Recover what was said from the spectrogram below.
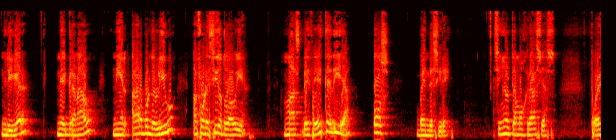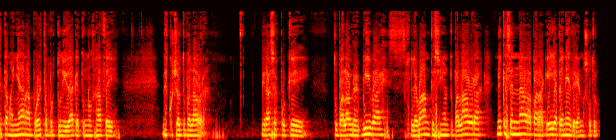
ni la higuera, ni el granado, ni el árbol de olivo ha florecido todavía. Mas desde este día os bendeciré. Señor, te damos gracias por esta mañana, por esta oportunidad que tú nos haces de escuchar tu palabra. Gracias porque tu palabra es viva, es relevante, Señor, tu palabra. No hay que hacer nada para que ella penetre en nosotros.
